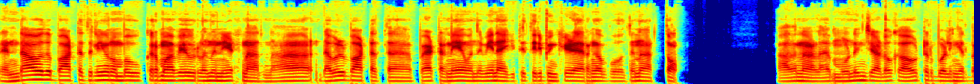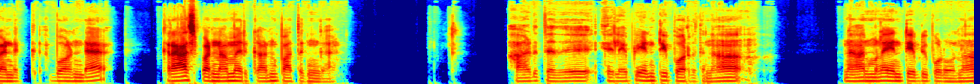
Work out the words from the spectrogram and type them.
ரெண்டாவது பாட்டத்துலேயும் ரொம்ப உக்கரமாகவே இவர் வந்து நீட்டினார்னா டபுள் பாட்டத்தை பேட்டனே வந்து வீணாக்கிட்டு திருப்பியும் கீழே இறங்க போகுதுன்னு அர்த்தம். அதனால் முடிஞ்ச அளவுக்கு அவுட்டர் போலிங்கர் பேண்டை போண்டை கிராஷ் பண்ணாமல் இருக்கான்னு பார்த்துக்குங்க அடுத்தது இதில் எப்படி என்ட்ரி போடுறதுன்னா நார்மலாக என்ட்ரி எப்படி போடுவோன்னா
